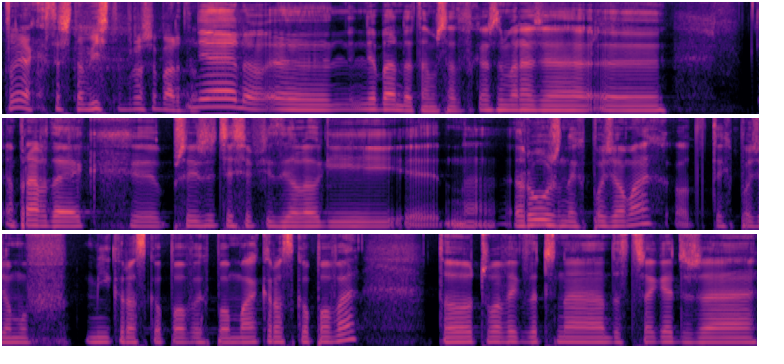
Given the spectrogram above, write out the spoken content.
to jak chcesz tam iść, to proszę bardzo. Nie no, e, nie będę tam szedł. W każdym razie e, Naprawdę, jak y, przyjrzycie się fizjologii y, na różnych poziomach, od tych poziomów mikroskopowych po makroskopowe, to człowiek zaczyna dostrzegać, że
